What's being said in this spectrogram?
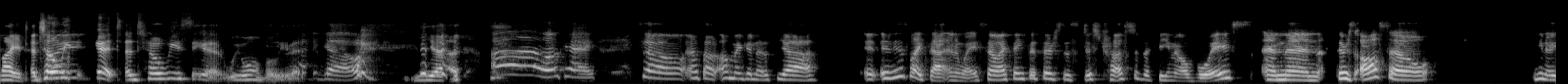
Right. Until right? we see it. Until we see it we won't believe it. To go. Yeah. Oh okay. So i thought oh my goodness yeah it, it is like that in a way. So I think that there's this distrust of the female voice. And then there's also, you know,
